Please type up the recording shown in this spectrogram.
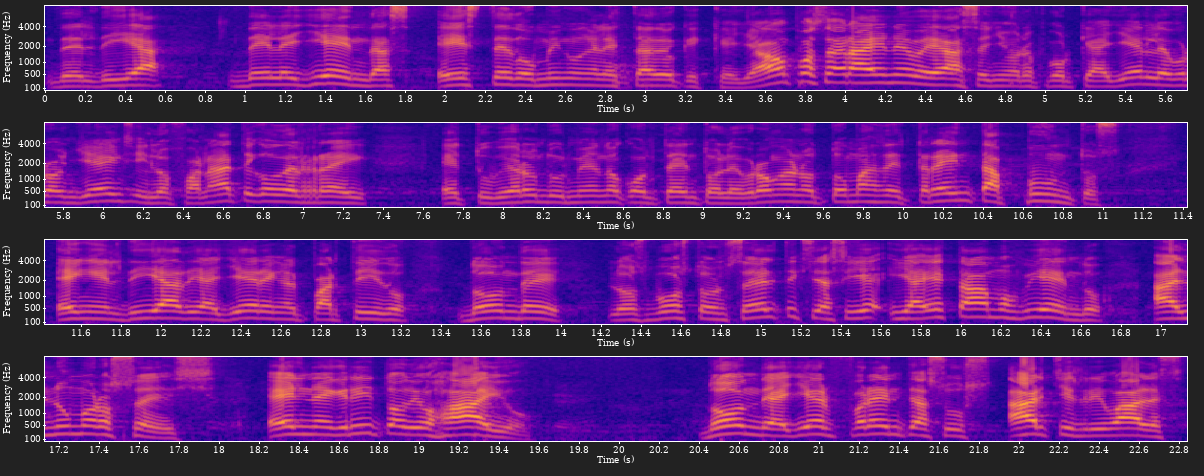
del día de leyendas este domingo en el Estadio Quisqueya. Vamos a pasar a NBA, señores, porque ayer LeBron James y los fanáticos del Rey estuvieron durmiendo contentos. LeBron anotó más de 30 puntos en el día de ayer en el partido donde los Boston Celtics, y, y ahí estábamos viendo al número 6, el negrito de Ohio, donde ayer frente a sus archirrivales,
